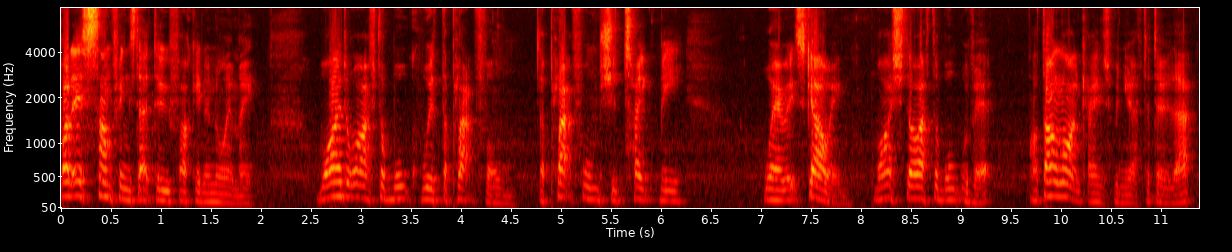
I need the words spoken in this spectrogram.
but there's some things that do fucking annoy me. Why do I have to walk with the platform? The platform should take me where it's going. Why should I have to walk with it? I don't like games when you have to do that.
